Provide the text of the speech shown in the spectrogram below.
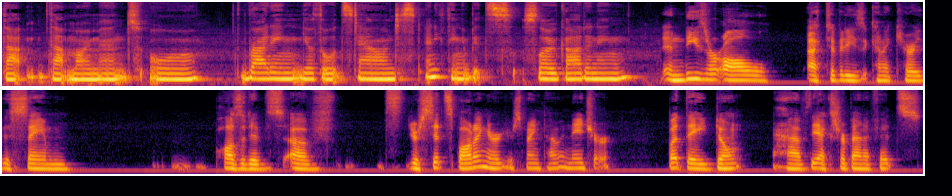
that that moment or writing your thoughts down, just anything a bit slow gardening. And these are all activities that kind of carry the same positives of your sit spotting or your spending time in nature, but they don't have the extra benefits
